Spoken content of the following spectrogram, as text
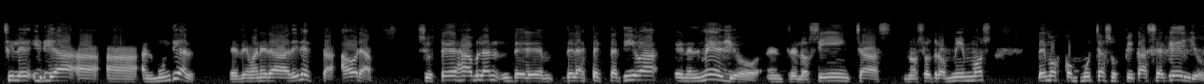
Chile iría al Mundial de manera directa. Ahora, si ustedes hablan de, la expectativa en el medio, entre los hinchas, nosotros mismos, vemos con mucha suspicacia aquello,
